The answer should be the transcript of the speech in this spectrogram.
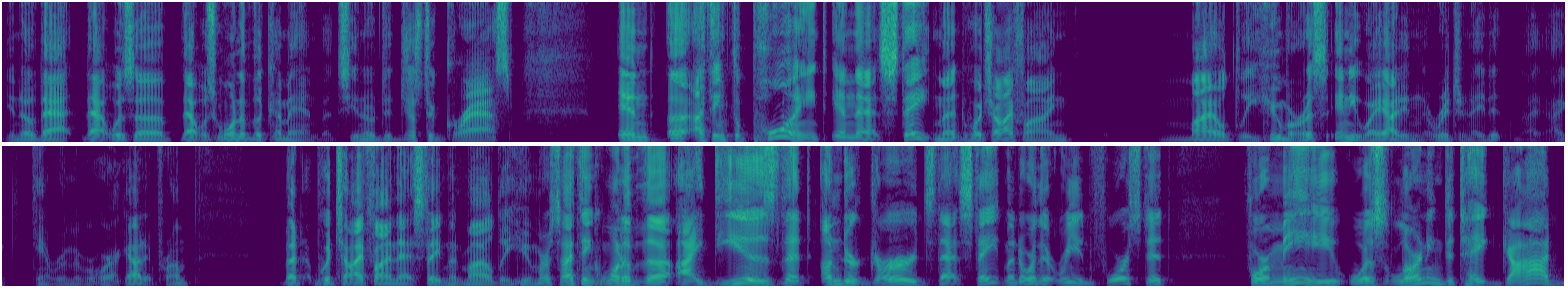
You know, that, that, was, a, that was one of the commandments, you know, to, just to grasp and uh, I think the point in that statement, which I find mildly humorous anyway, I didn't originate it, I, I can't remember where I got it from. but which I find that statement mildly humorous. I think one of the ideas that undergirds that statement or that reinforced it for me was learning to take God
